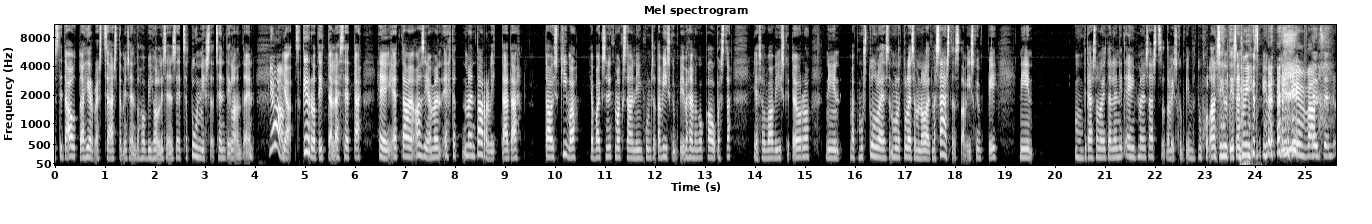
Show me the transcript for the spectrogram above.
sitä auttaa hirveästi säästämiseen tuohon viholliseen se, että sä tunnistat sen tilanteen. Joo. Ja kerrot itsellesi, että hei, että tämä asia, mä en, ehkä mä en tarvitse tätä. Tämä olisi kiva, ja vaikka se nyt maksaa niin kuin 150 vähemmän kuin kaupasta, ja se on vain 50 euroa, niin vaikka musta tulee, mulle tulee sellainen olo, että mä säästän 150, niin mun pitää sanoa itselleni, että ei, mä en säästä 150, mä tuhlaan silti sen 50. Niinpä. että sen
